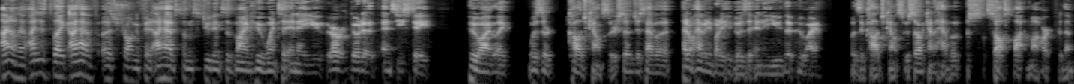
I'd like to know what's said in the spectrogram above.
I don't know. I just like I have a strong affinity. I have some students of mine who went to NAU or go to NC State, who I like was their college counselor. So just have a. I don't have anybody who goes to NAU that who I was a college counselor. So I kind of have a, a soft spot in my heart for them.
